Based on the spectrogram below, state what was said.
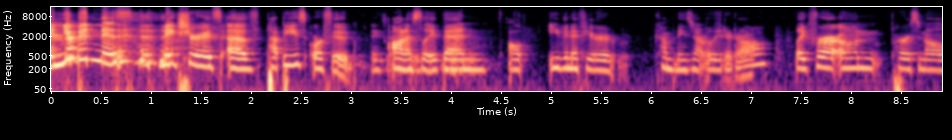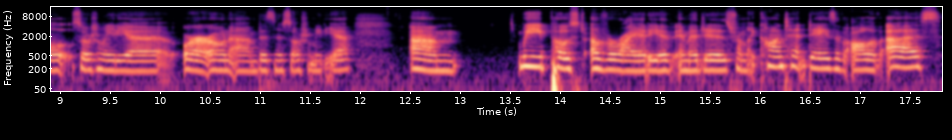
in your business, make sure it's of puppies or food. Exactly. Honestly, Yeah. then I'll even if your company's not related at all. Like for our own personal social media or our own um, business social media, um, we post a variety of images from like content days of all of us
